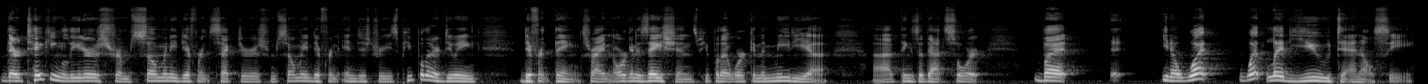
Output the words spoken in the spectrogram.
they're taking leaders from so many different sectors, from so many different industries, people that are doing different things, right? And organizations, people that work in the media, uh, things of that sort. But you know what what led you to NLC?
